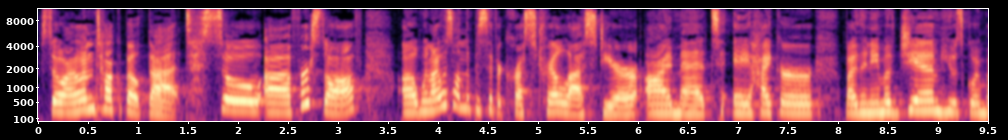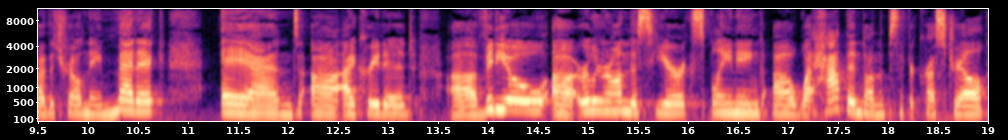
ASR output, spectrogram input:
So I want to talk about that. So uh, first off. Uh, when I was on the Pacific Crest Trail last year, I met a hiker by the name of Jim. He was going by the trail name Medic, and uh, I created a video uh, earlier on this year explaining uh, what happened on the Pacific Crest Trail.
